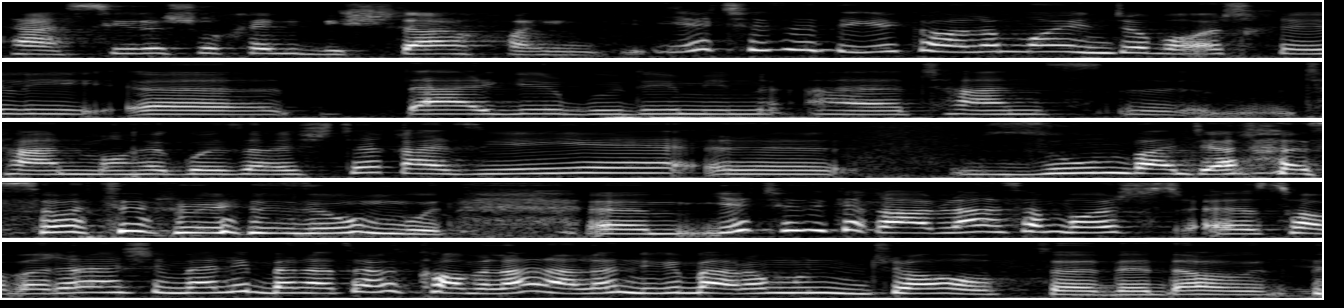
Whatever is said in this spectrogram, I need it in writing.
تاثیرش رو خیلی بیشتر خواهیم دید. یه چیز دیگه که حالا ما اینجا باش خیلی درگیر بودیم این چند چند ماه گذشته قضیه زوم و جلسات روی زوم بود. یه چیزی که قبلا اصلا باش سابقه نشیم ولی به نظر کاملا الان دیگه برامون جا افتاده داود.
